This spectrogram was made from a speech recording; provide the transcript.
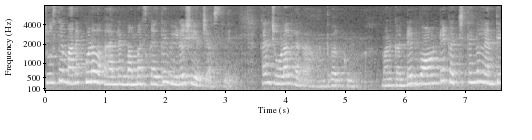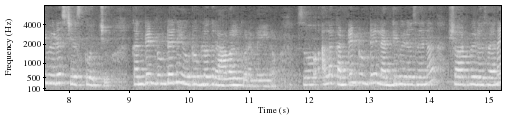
చూస్తే మనకు కూడా ఒక హండ్రెడ్ మెంబర్స్కి అయితే వీడియో షేర్ చేస్తుంది. కానీ చూడాలి కదా అంతవరకు. మన కంటెంట్ బాగుంటే ఖచ్చితంగా లెంతీ వీడియోస్ చేసుకోవచ్చు. కంటెంట్ ఉంటేనే యూట్యూబ్లోకి రావాలి కూడా మెయిన్. సో అలా కంటెంట్ ఉంటే లెంతీ వీడియోస్ అయినా షార్ట్ వీడియోస్ అయినా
